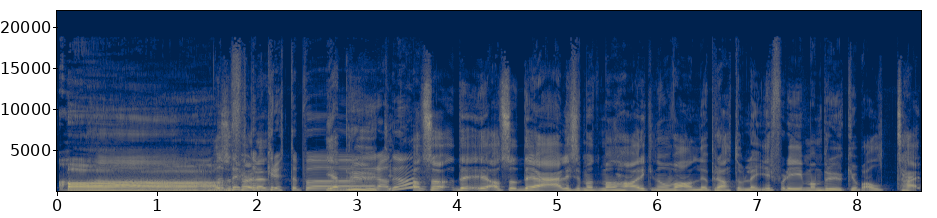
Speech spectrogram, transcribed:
Oh. Du har brukt opp kruttet på radioen? Altså, altså det, er liksom at Man har ikke noe vanlig å prate om lenger, fordi man bruker opp alt her.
